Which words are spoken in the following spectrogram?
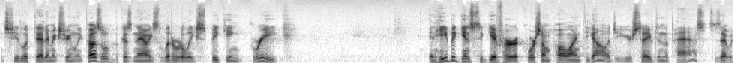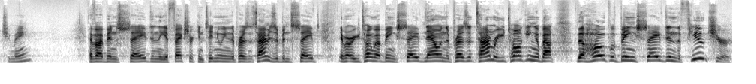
And she looked at him extremely puzzled because now he's literally speaking Greek. And he begins to give her a course on Pauline theology. You're saved in the past? Is that what you mean? Have I been saved and the effects are continuing in the present time? Has it been saved? Are you talking about being saved now in the present time? Or are you talking about the hope of being saved in the future?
